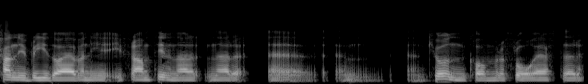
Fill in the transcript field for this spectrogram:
kan ju bli då även i, i framtiden när, när eh, en, en kund kommer och frågar efter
